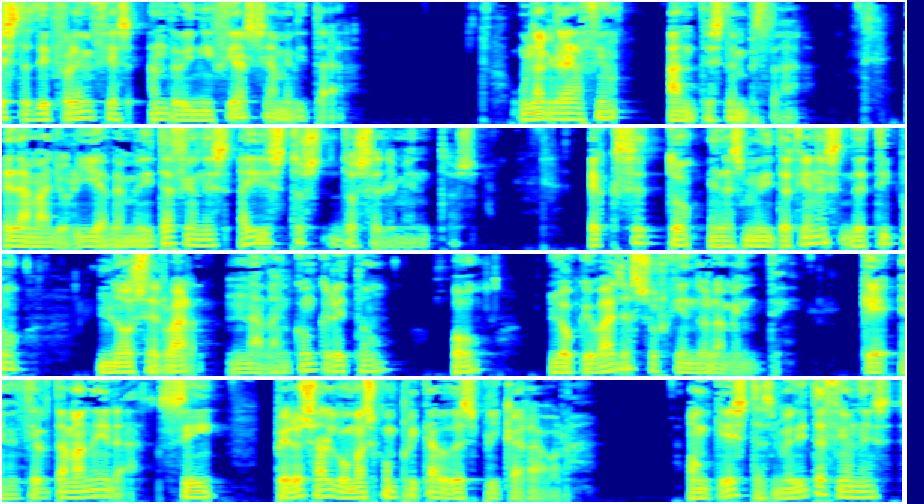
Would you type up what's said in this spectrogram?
estas diferencias antes de iniciarse a meditar. Una aclaración antes de empezar. En la mayoría de meditaciones hay estos dos elementos, excepto en las meditaciones de tipo no observar nada en concreto o lo que vaya surgiendo en la mente, que en cierta manera sí, pero es algo más complicado de explicar ahora. Aunque estas meditaciones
